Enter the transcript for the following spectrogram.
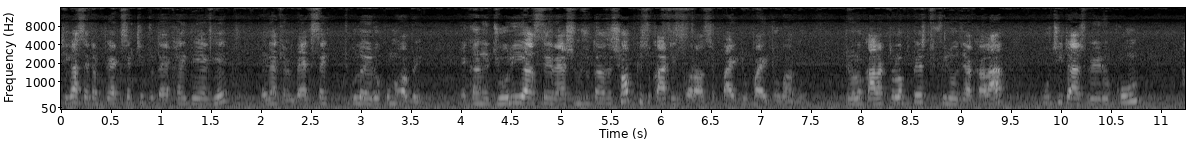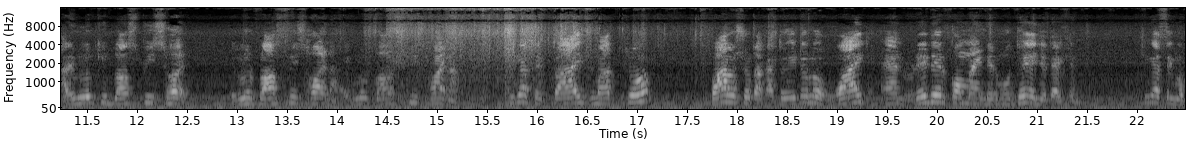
ঠিক আছে? এটা ব্যাক সাইড একটু দেখাই দিয়ে আগে। এই দেখেন ব্যাক সাইডগুলো এরকম হবে। এখানে জরি আছে, রেশম সুতা আছে সব কিছু কাটিং করা আছে, পাই টু পাই টু ভাবে। এটা হলো কালারটা হলো পেস্ট ফিরোজা কালার কুচিটা আসবে এরকম। আর এগুলোর কি ব্লাউজ পিস হয়? এগুলোর ব্লাউজ পিস হয় না। এগুলোর ব্লাউজ পিস হয় না। ঠিক আছে? প্রাইস মাত্র বারোশো টাকা। তো এটা হলো হোয়াইট অ্যান্ড রেডের কম্বাইন্ডের মধ্যে এই যে দেখেন। ঠিক আছে? এগুলো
